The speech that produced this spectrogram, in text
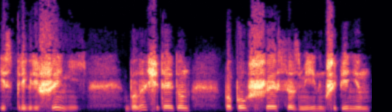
из прегрешений была, считает он, поползшая со змеиным шипением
